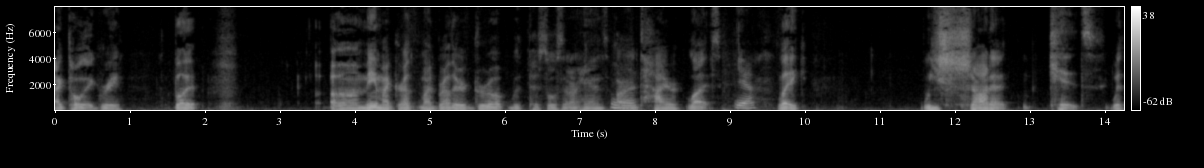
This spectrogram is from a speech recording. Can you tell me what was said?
I totally agree, but uh, me and my gr- my brother grew up with pistols in our hands our Mhm. entire lives. yeah Like we shot at kids with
